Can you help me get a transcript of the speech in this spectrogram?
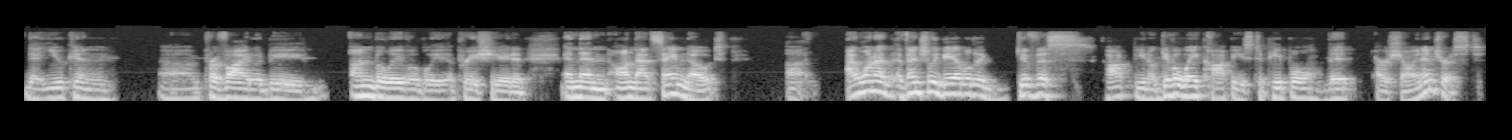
that you can uh, provide would be unbelievably appreciated. And then on that same note, uh, I want to eventually be able to give this cop, you know, give away copies to people that are showing interest,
